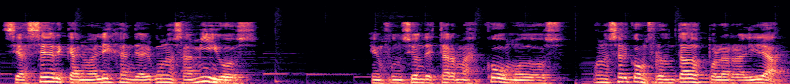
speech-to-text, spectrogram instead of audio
se acercan o alejan de algunos amigos en función de estar más cómodos o no ser confrontados por la realidad.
